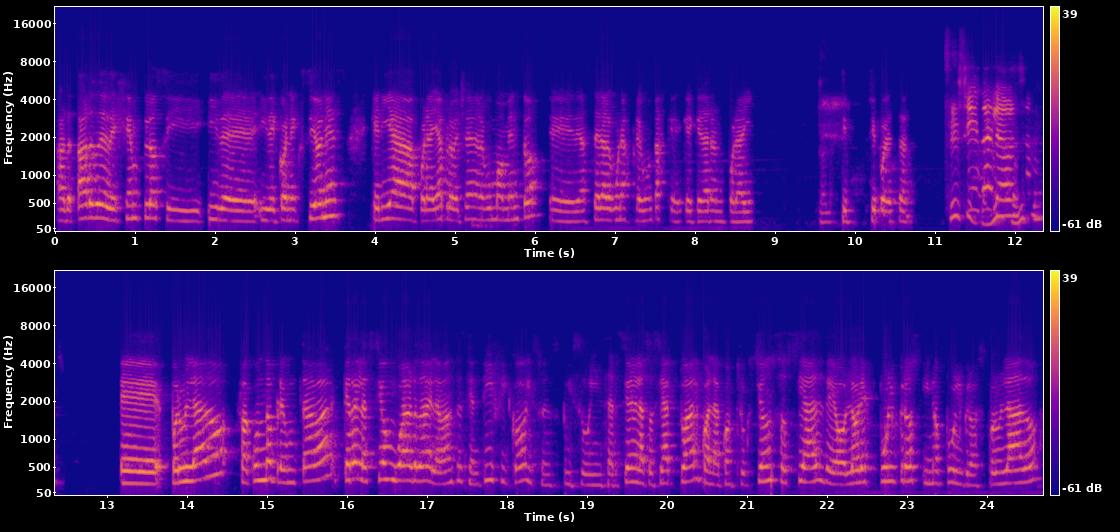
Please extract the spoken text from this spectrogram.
arde de ejemplos y, de, de, conexiones. Quería por ahí aprovechar en algún momento de hacer algunas preguntas que, quedaron por ahí. Si, puede ser. Sí, sí, dale, avanzamos. Eh, por un lado, Facundo preguntaba qué relación guarda el avance científico y su, inserción en la sociedad actual con la construcción social de olores pulcros y no pulcros, por un lado,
